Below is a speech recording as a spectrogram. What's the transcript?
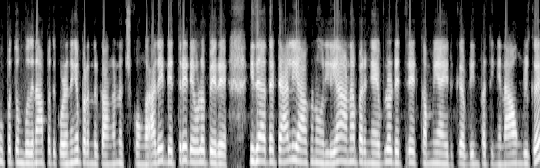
முப்பத்தொன்பது நாற்பது குழந்தைங்க பிறந்திருக்காங்கன்னு வச்சுக்கோங்க. அதே டெத் ரேட் எவ்வளவு பேரு? இது அதை டேலி ஆகணும் இல்லையா? ஆனா பாருங்க எவ்வளவு டெத் ரேட் கம்மியா இருக்கு அப்படின்னு பாத்தீங்கன்னா உங்களுக்கு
